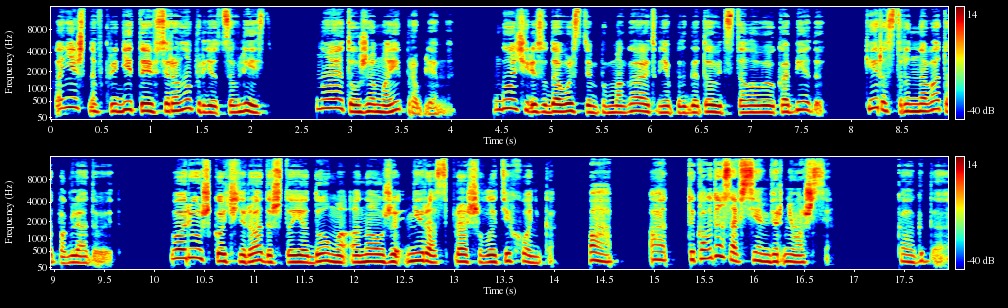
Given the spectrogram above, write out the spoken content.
Конечно, в кредиты все равно придется влезть, но это уже мои проблемы. Дочери с удовольствием помогают мне подготовить столовую к обеду. Кира странновато поглядывает. Варюшка очень рада, что я дома, она уже не раз спрашивала тихонько. «Пап, а ты когда совсем вернешься? «Когда?»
